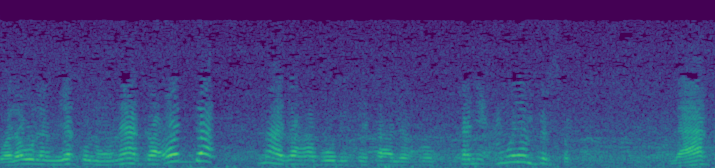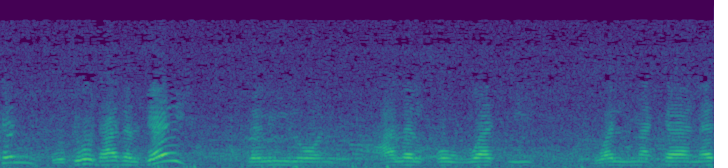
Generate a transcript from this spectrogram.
ولو لم يكن هناك عدة ما ذهبوا لقتال الروم كان يحمون انفسهم لكن وجود هذا الجيش دليل على القوة والمكانة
